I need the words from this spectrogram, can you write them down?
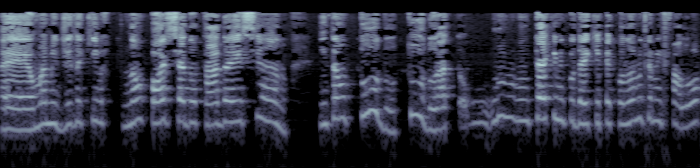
é, uma medida que não pode ser adotada esse ano. Então, tudo, tudo, um, técnico da equipe econômica me falou,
